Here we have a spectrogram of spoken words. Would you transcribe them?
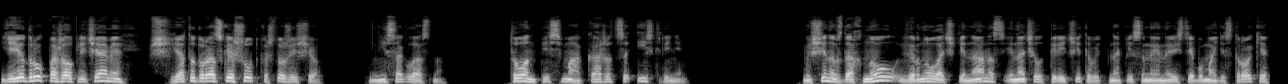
Ее друг пожал плечами. — Чья-то дурацкая шутка, что же еще? — Не согласна. Тон письма кажется искренним. Мужчина вздохнул, вернул очки на нос и начал перечитывать написанные на листе бумаги строки.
